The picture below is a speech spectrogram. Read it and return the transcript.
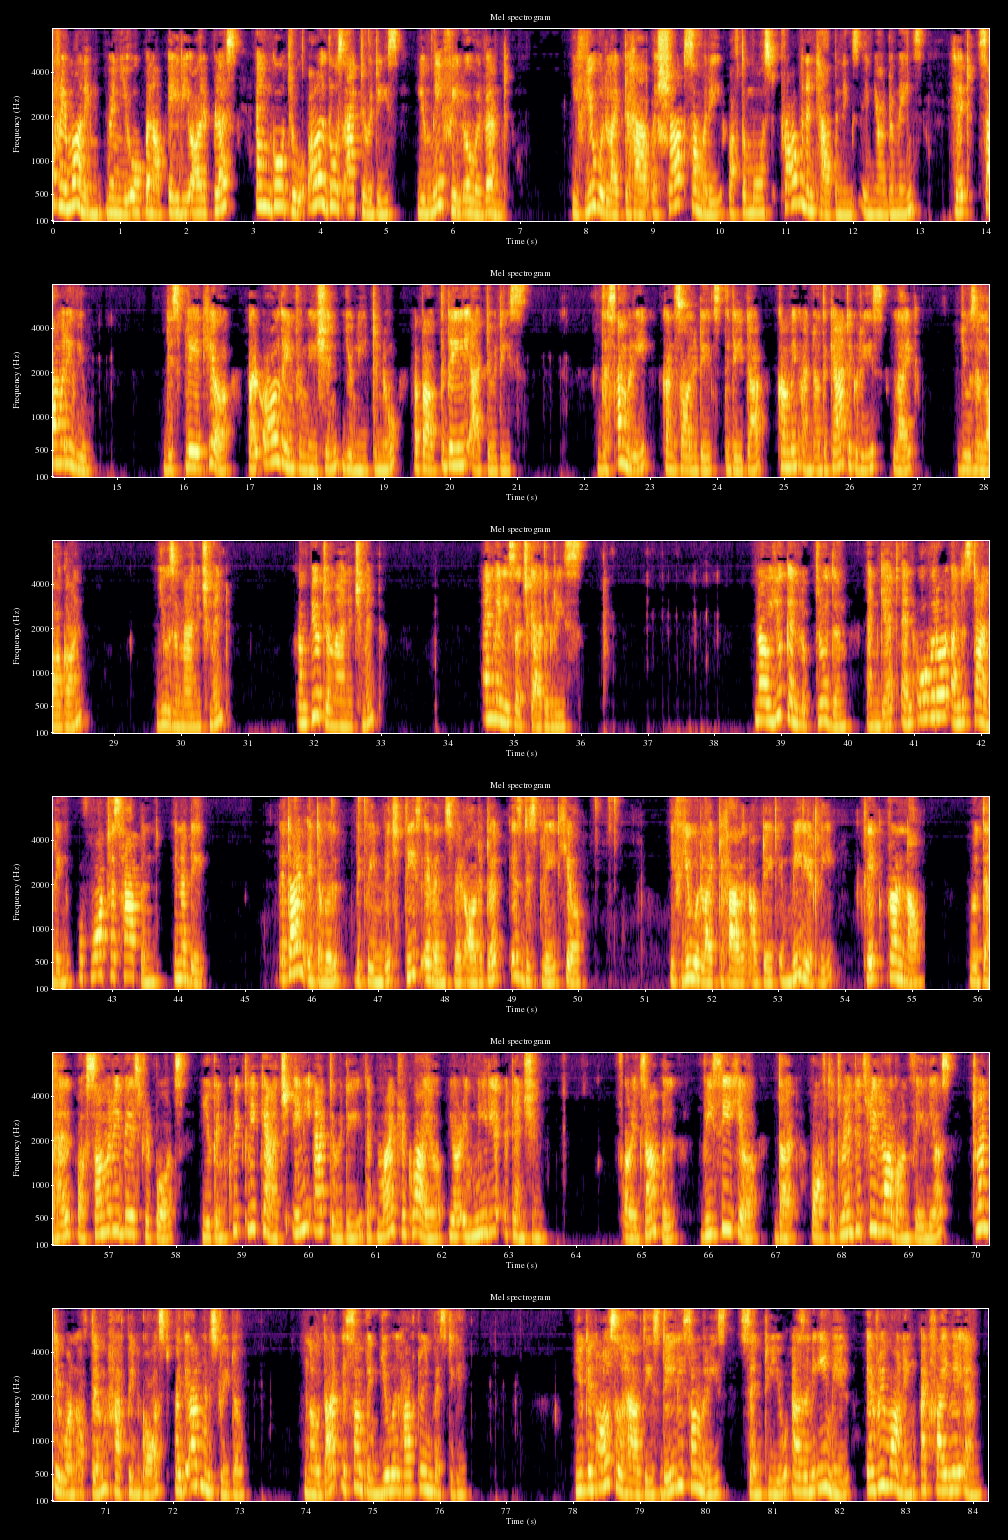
Every morning when you open up ADAudit Plus and go through all those activities, you may feel overwhelmed. If you would like to have a short summary of the most prominent happenings in your domains, hit Summary View. Displayed here are all the information you need to know about the daily activities. The summary consolidates the data coming under the categories like user logon, user management, computer management, and many such categories. Now you can look through them and get an overall understanding of what has happened in a day. The time interval between which these events were audited is displayed here. If you would like to have an update immediately, click Run Now. With the help of summary-based reports, you can quickly catch any activity that might require your immediate attention. For example, we see here that of the 23 logon failures, 21 of them have been caused by the administrator. Now that is something you will have to investigate. You can also have these daily summaries sent to you as an email every morning at 5 a.m.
